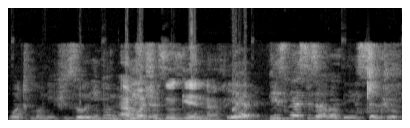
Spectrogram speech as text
what monetary so even how much you go gain now? Yeah businesses are not being set up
